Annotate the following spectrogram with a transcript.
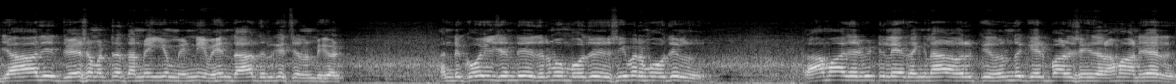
ஜாதி துவேஷமற்ற தன்மையும் எண்ணி வேந்தார் திருக்கச்சி நம்பிகள். அன்று கோயில் சென்று திரும்பும்போது ஸ்ரீபெரும்போதில் ராமானுஜர் வீட்டிலே தங்கினார். அவருக்கு விருந்துக்கு ஏற்பாடு செய்த ராமானுஜர்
